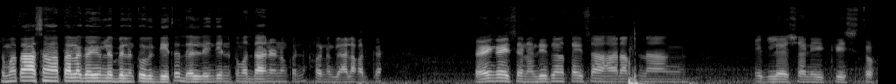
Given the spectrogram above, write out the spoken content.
Tumataas na talaga yung level ng tubig dito dahil hindi na tumadaanan ng kano pag naglalakad ka. So yun guys, so nandito na tayo sa harap ng Iglesia ni Cristo.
